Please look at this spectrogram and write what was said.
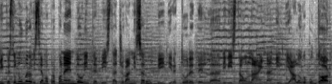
In questo numero vi stiamo proponendo un'intervista a Giovanni Sarubbi, direttore della rivista online ildialogo.org.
